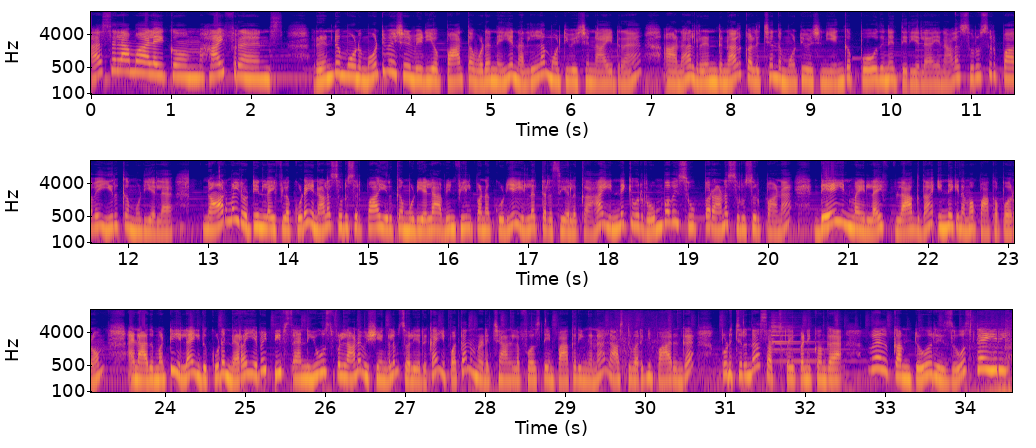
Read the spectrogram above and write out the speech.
அஸ்லாம் அலைக்கும். Hi friends ரெண்டு மூணு மோட்டிவேஷன் வீடியோ பார்த்த உடனேயே நல்லா மோட்டிவேஷன் ஆகிடுறேன் ஆனால் ரெண்டு நாள் கழித்து அந்த மோட்டிவேஷன் எங்கே போகுதுன்னே தெரியலை. என்னால் சுறுசுறுப்பாகவே இருக்க முடியலை. நார்மல் ரொட்டீன் லைஃப்பில் கூட என்னால் சுறுசுறுப்பாக இருக்க முடியலை அப்படின்னு ஃபீல் பண்ணக்கூடிய இல்லத்தரசிகளுக்காக இன்றைக்கி ஒரு ரொம்பவே சூப்பரான சுறுசுறுப்பான day in my life vlog தான் இன்றைக்கி நம்ம பார்க்க போகிறோம் அண்ட் அது மட்டும் இல்லை இது கூட நிறையவே டிப்ஸ் அண்ட் யூஸ்ஃபுல்லான விஷயங்களும் சொல்லியிருக்கேன். இப்போ தான் நம்மளோட சேனலை ஃபர்ஸ்ட் டைம் பார்க்குறீங்கன்னா லாஸ்ட் வரைக்கும் பாருங்கள் பிடிச்சிருந்தா சப்ஸ்கிரைப் பண்ணிக்கோங்க. வெல்கம் டு ரிசூஸ் டைரி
